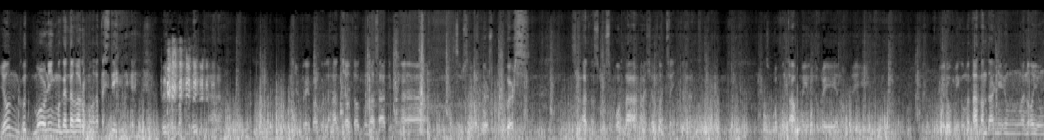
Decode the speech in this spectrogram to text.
Yon, good morning, magandang araw mga katesting. Welcome back ulit. Uh, Siyempre, bago lahat, shoutout muna sa ating mga subscribers, viewers. Sa lahat na sumusuporta, uh, shoutout sa inyo lahat. So, papunta ako ngayon to kay, ano, kay, kay Romy. Kung matatandaan niyo yung, ano, yung,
